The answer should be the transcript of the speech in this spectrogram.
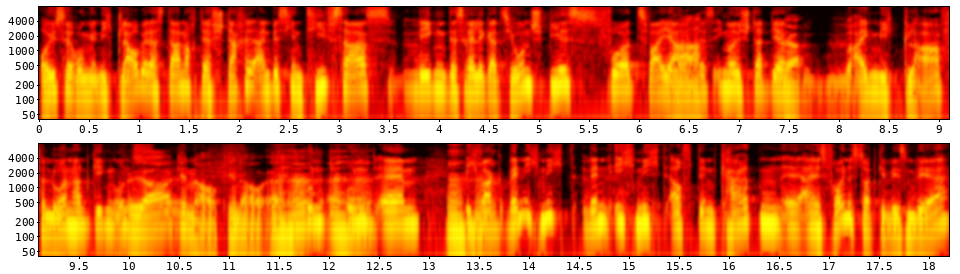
Äußerungen. Ich glaube, dass da noch der Stachel ein bisschen tief saß wegen des Relegationsspiels vor zwei Jahren, Ja. das Ingolstadt ja, Ja. eigentlich klar verloren hat gegen uns. Ja, genau, genau. Aha, Und, aha. und ähm, ich war, wenn ich nicht, wenn ich nicht auf den Karten äh, eines Freundes dort gewesen wäre,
